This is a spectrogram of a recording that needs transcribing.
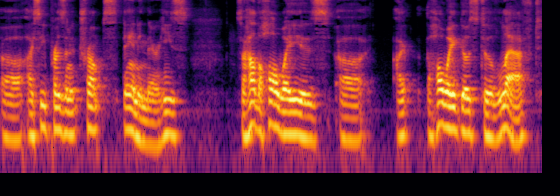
uh, I see President Trump standing there. He's so how the hallway is. Uh, I the hallway goes to the left,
